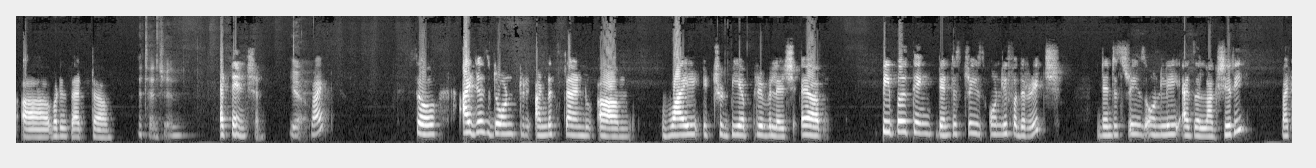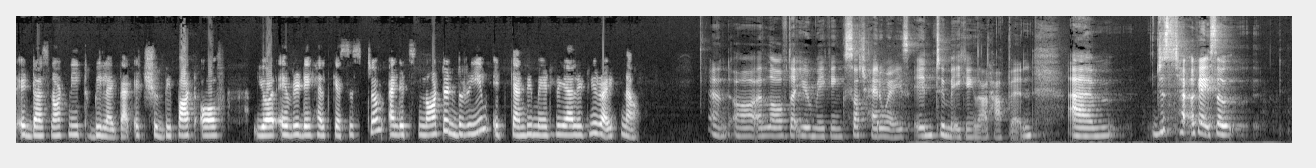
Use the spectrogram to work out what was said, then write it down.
uh, what is that uh, Attention. attention, Yeah. right? So I just don't understand um, why it should be a privilege. Uh, people think dentistry is only for the rich. Dentistry is only as a luxury, but it does not need to be like that. It should be part of your everyday healthcare system, and it's not a dream. It can be made reality right now. And uh, I love that you're making such headways into making that happen. Um, just to- okay, so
